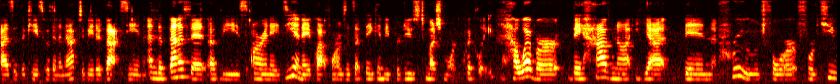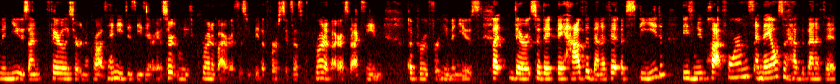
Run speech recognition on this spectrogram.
as is the case with an inactivated vaccine. And the benefit of these RNA DNA platforms is that they can be produced much more quickly. However, they have not yet been approved for for human use. I'm fairly certain across any disease area. Certainly, coronavirus. This would be the first successful coronavirus vaccine approved for human use. But they're so they, they have the benefit of speed, these new platforms, and they also have the benefit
